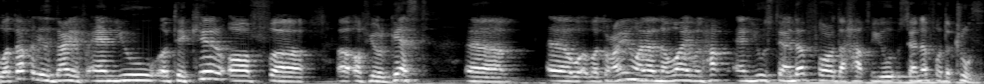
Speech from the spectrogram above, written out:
وتقري الضعيف and you uh, take care of uh, of your guest uh, وتعين على النوائب الحق and you stand up for the haq you stand up for the truth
